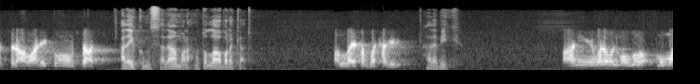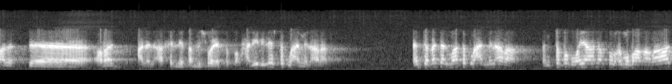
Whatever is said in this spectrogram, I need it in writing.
السلام عليكم أستاذ. عليكم السلام ورحمة الله وبركاته. الله يحفظك حبيبي. هلا بيك. اني ولو الموضوع مو مالت آه، رد على الأخ اللي قبل شوية اتصل حبيبي ليش تطلع من العراق؟ أنت بدل ما تطلع من العراق انتفض ويانا وطلعوا مظاهرات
